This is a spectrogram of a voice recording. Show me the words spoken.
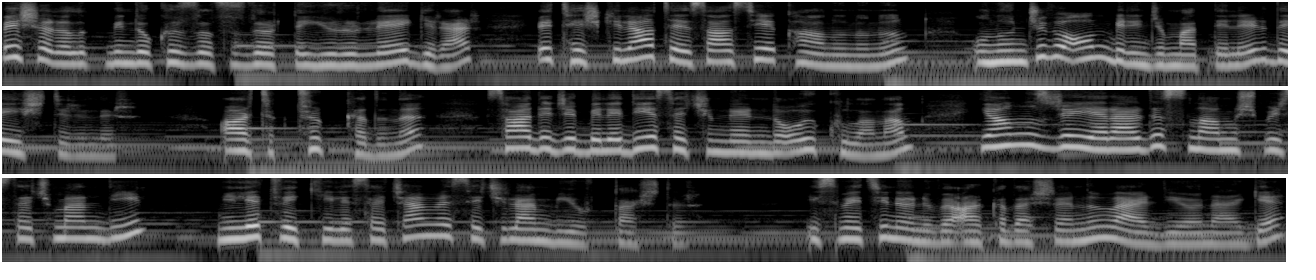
5 Aralık 1934'te yürürlüğe girer ve Teşkilat Esasiye Kanunu'nun 10. ve 11. maddeleri değiştirilir. Artık Türk kadını sadece belediye seçimlerinde oy kullanan, yalnızca yerelde sınanmış bir seçmen değil, milletvekili seçen ve seçilen bir yurttaştır. İsmet İnönü ve arkadaşlarının verdiği önerge,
